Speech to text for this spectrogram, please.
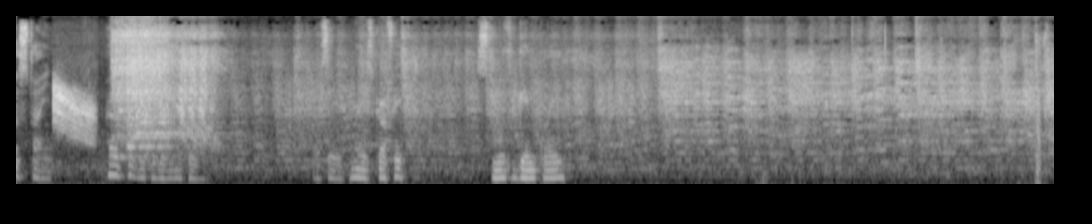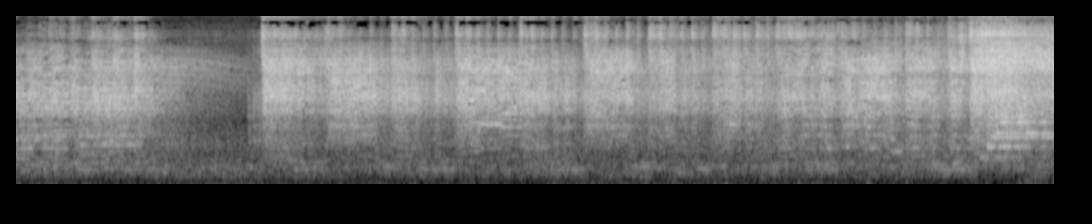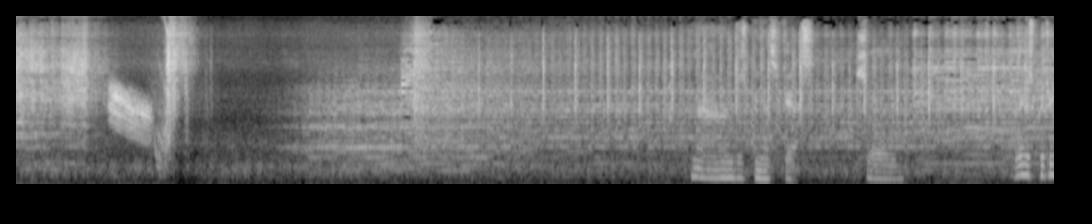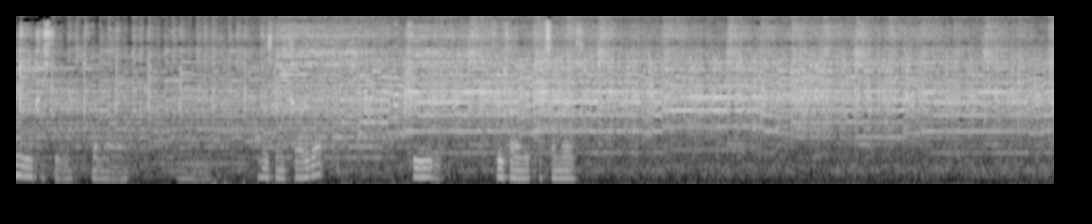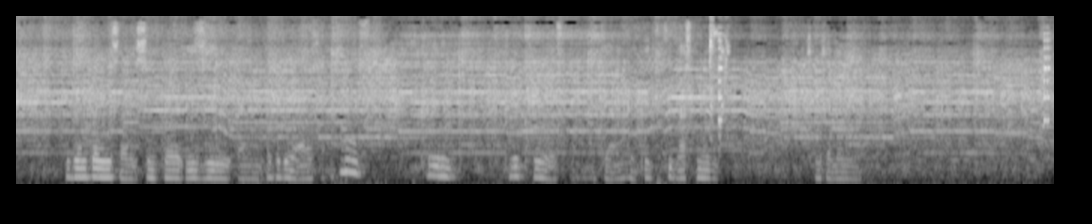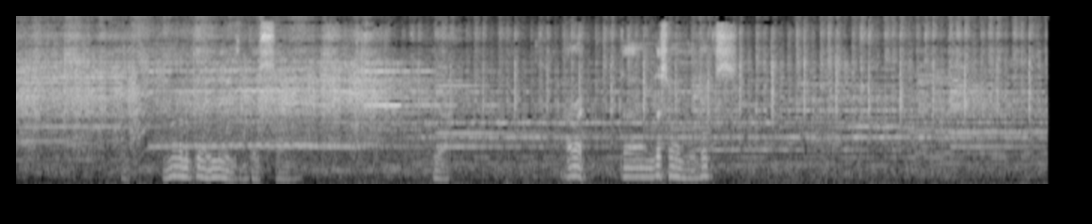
Pockettstein. That's a nice graphic, smooth gameplay. Just guess. So, I think it's pretty interesting for now. Um, you guys can try it out. Few, few time kick some ass. The gameplay is like simple, easy, and everything else. I it's pretty, pretty cool. Gonna keep, asking you this. Change I'm not gonna put any names because, uh, yeah. Alright, um, the books.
